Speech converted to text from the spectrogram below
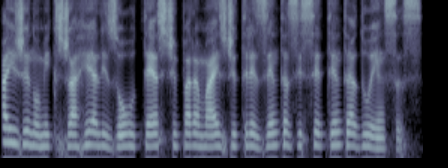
A Igenomics já realizou o teste para mais de 370 doenças.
